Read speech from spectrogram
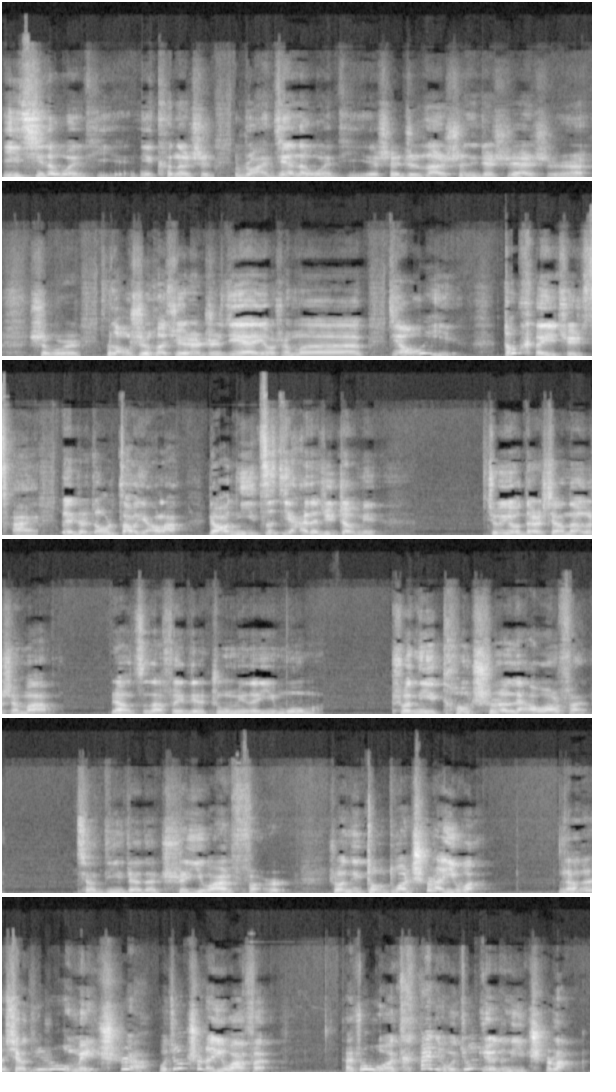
仪器的问题，你可能是软件的问题，甚至呢是你这实验室是不是老师和学生之间有什么交易，都可以去猜，这这都是造谣了。然后你自己还得去证明，就有点像那个什么让子弹飞里著名的一幕嘛，说你偷吃了两碗粉，小弟正在吃一碗粉儿，说你偷多吃了一碗，然后那小弟说我没吃啊，我就吃了一碗粉，他说我看见我就觉得你吃了。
